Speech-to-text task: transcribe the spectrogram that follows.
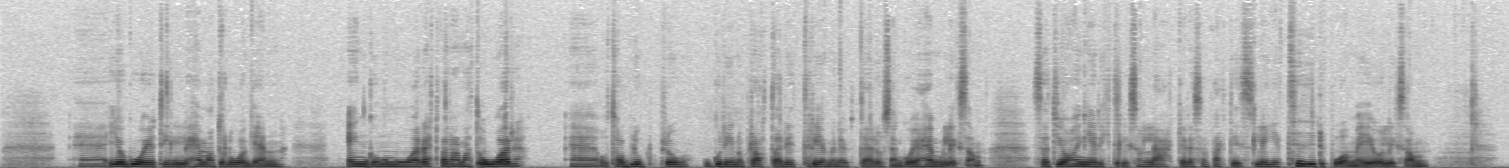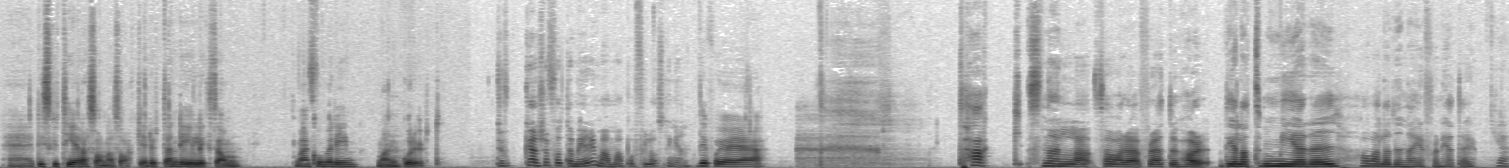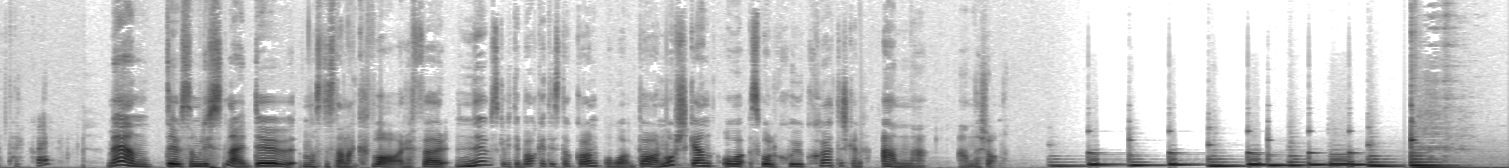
Eh, jag går ju till hematologen en gång om året, varannat år eh, och tar blodprov och går in och pratar i tre minuter och sen går jag hem. Liksom. Så att jag har ingen riktig liksom, läkare som faktiskt lägger tid på mig och liksom, eh, diskuterar sådana saker. Utan det är liksom, man kommer in, man går ut. Du kanske får ta med din mamma på förlossningen? Det får jag göra. Tack snälla Sara för att du har delat med dig av alla dina erfarenheter. Ja, tack själv. Men du som lyssnar, du måste stanna kvar för nu ska vi tillbaka till Stockholm och barnmorskan och skolsjuksköterskan Anna Andersson.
